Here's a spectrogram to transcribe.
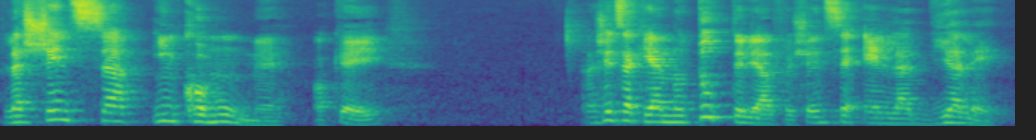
la scienza in comune, ok? La scienza che hanno tutte le altre scienze è la dialettica.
